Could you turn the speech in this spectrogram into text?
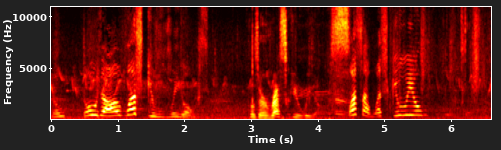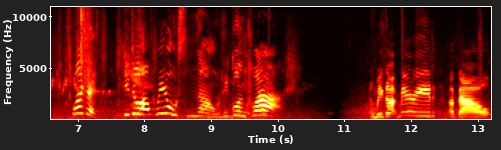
No, those are rescue wheels. Those are rescue wheels. What's a rescue wheel? What is it. He don't have wheels now. He going to crash. And we got married about,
